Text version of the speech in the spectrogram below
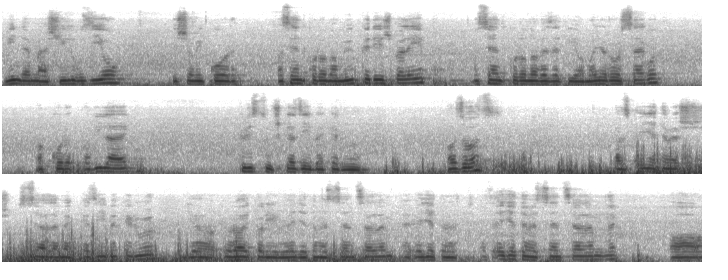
minden más illúzió, és amikor a Szent Korona működésbe lép, a Szent Korona vezeti a Magyarországot, akkor a világ Krisztus kezébe kerül. Azaz, az egyetemes szellemek kezébe kerül, ugye a rajta lévő egyetemes szent szellem, egyetemes, az egyetemes szent szellemnek a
